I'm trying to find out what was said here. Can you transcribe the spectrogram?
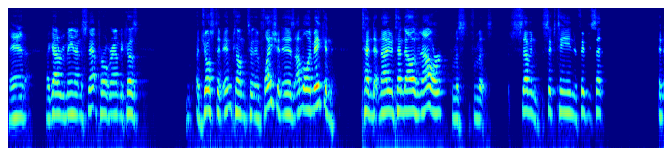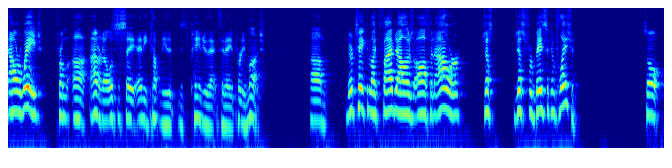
and I got to remain on the SNAP program because adjusted income to inflation is I'm only making ten, not even ten dollars an hour from a from a seven, 16 or fifty cent an hour wage from uh I don't know, let's just say any company that is paying you that today, pretty much. Um, they're taking like five dollars off an hour just just for basic inflation. So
